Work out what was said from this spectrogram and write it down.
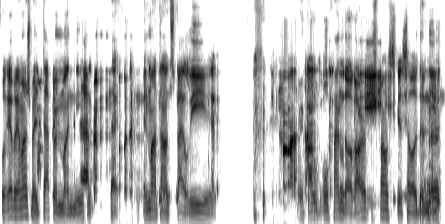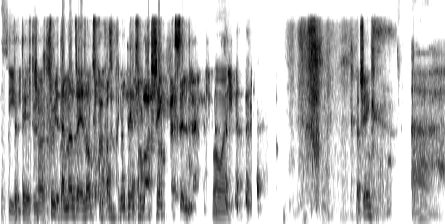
Faudrait vraiment que je me le tape un moment donné. J'ai tellement entendu parler. Un gros, gros fan d'horreur. Je pense que ça va devenir une série. Il y a tellement de saisons, tu peux faire du binge watching facilement. Ouais. watching. Ah.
